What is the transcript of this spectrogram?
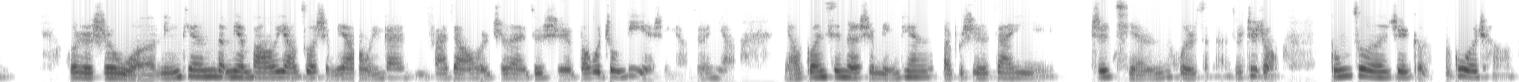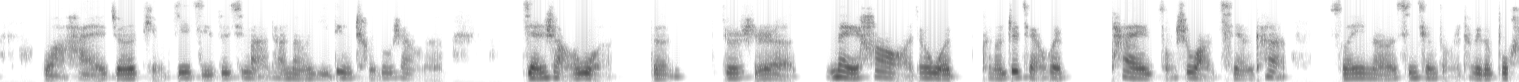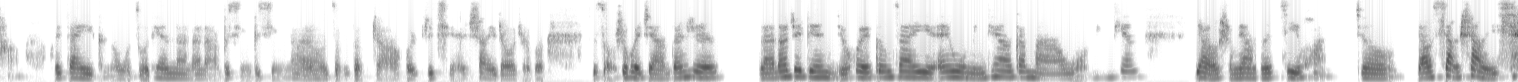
或者是我明天的面包要做什么样，我应该怎么发酵或者之类，就是包括种地也是一样，就是你要你要关心的是明天，而不是在意之前或者怎么样。就这种工作的这个过程，我还觉得挺积极，最起码它能一定程度上的减少了我的就是内耗啊，就是我可能之前会太总是往前看。所以呢，心情总是特别的不好，会在意可能我昨天哪哪哪不行不行啊，然后怎么怎么着，或者之前上一周这个，就总是会这样。但是来到这边，你就会更在意，哎，我明天要干嘛？我明天要有什么样的计划？就要向上一些。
